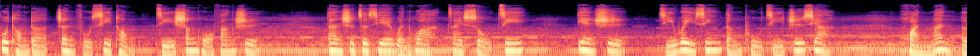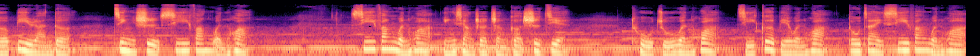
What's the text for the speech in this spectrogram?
不同的政府系统及生活方式，但是这些文化在手机、电视及卫星等普及之下，缓慢而必然的竟是西方文化。西方文化影响着整个世界。土族文化及个别文化都在西方文化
